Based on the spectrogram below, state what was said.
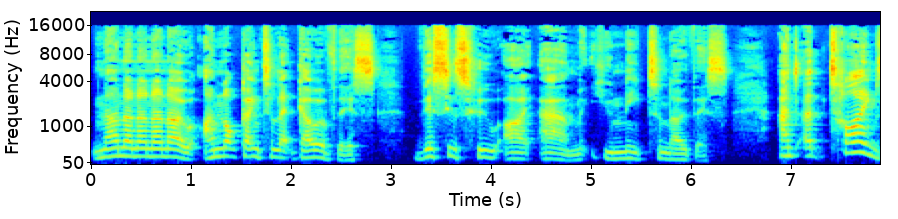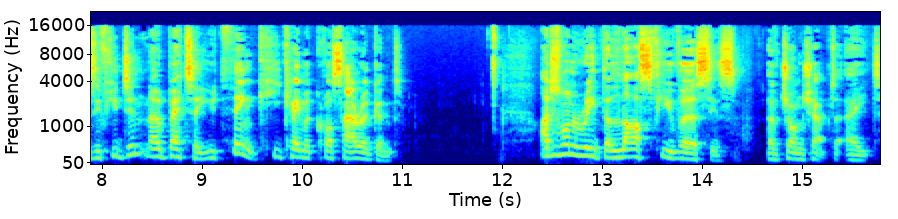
no no no no no I'm not going to let go of this. This is who I am. You need to know this. And at times if you didn't know better you'd think he came across arrogant. I just want to read the last few verses of John chapter 8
